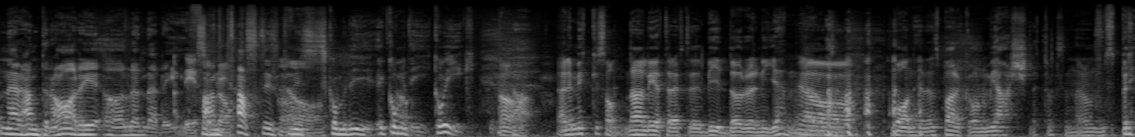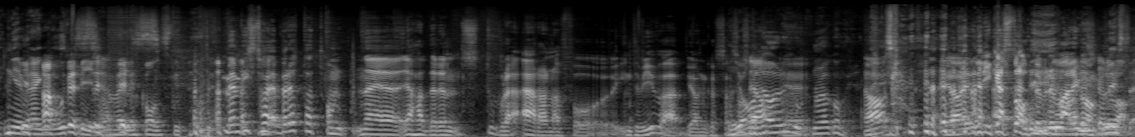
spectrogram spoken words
när han drar i ölen där, det är, det är så bra. fantastisk Ja. komedi, komedi, komik. Ja. Ja, det är mycket sånt. När han letar efter bildörren igen. Ja. Vanheden sparkar honom i arslet också när de springer iväg Ja, mot precis. bilen. Väldigt konstigt. Men visst har jag berättat om när jag hade den stora äran att få intervjua Björn Gustafsson? Ja, det har du gjort några gånger. Ja, jag är lika stolt över det varje gång. ska du vara. Lyssna-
